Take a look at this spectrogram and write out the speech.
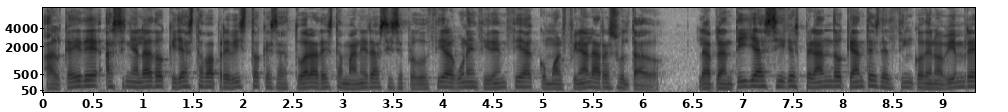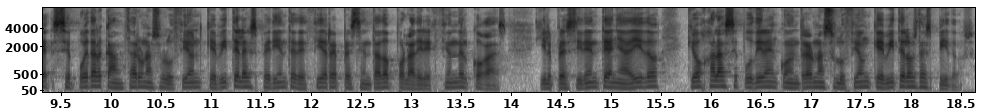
Alcaide ha señalado que ya estaba previsto que se actuara de esta manera si se producía alguna incidencia como al final ha resultado. La plantilla sigue esperando que antes del 5 de noviembre se pueda alcanzar una solución que evite el expediente de cierre presentado por la dirección del COGAS y el presidente ha añadido que ojalá se pudiera encontrar una solución que evite los despidos.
